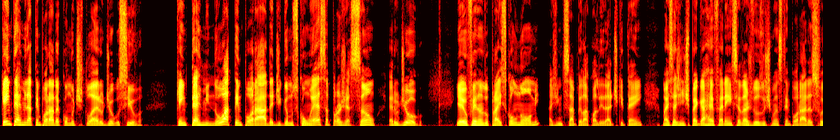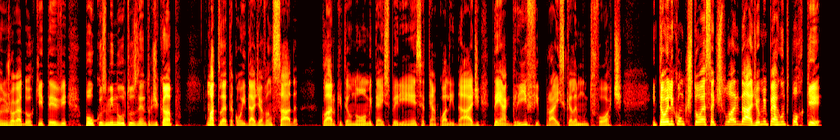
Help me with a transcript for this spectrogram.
Quem termina a temporada como titular era o Diogo Silva. Quem terminou a temporada, digamos, com essa projeção era o Diogo. E aí o Fernando Praz com o nome, a gente sabe pela qualidade que tem, mas se a gente pegar a referência das duas últimas temporadas, foi um jogador que teve poucos minutos dentro de campo. Um atleta com idade avançada, claro que tem o nome, tem a experiência, tem a qualidade, tem a grife Praz, que ela é muito forte. Então ele conquistou essa titularidade. Eu me pergunto por quê.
